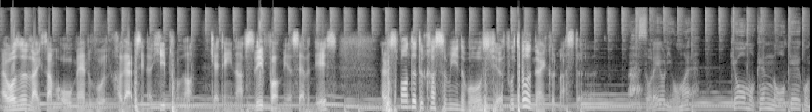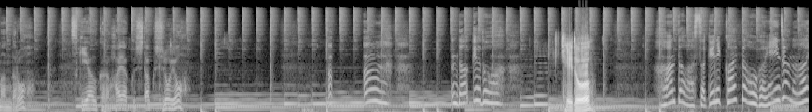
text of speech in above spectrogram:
I wasn't like some old man who would collapse in a heap from not Getting enough sleep for mere seven days. I responded to Kasumi in the most cheerful tone I could master. それよりお前今日も剣のお稽古なんだろ付き合うから早く支度しろようんだけど Kado? あんたは先に帰った方がいいんじゃない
